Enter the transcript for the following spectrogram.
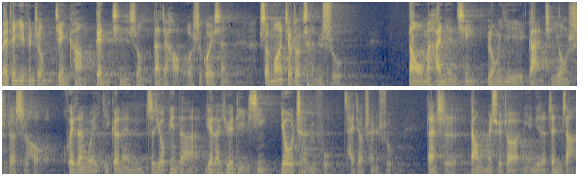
每天一分钟，健康更轻松。大家好，我是郭医生。什么叫做成熟？当我们还年轻、容易感情用事的时候，会认为一个人只有变得越来越理性、有城府才叫成熟。但是，当我们随着年龄的增长，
